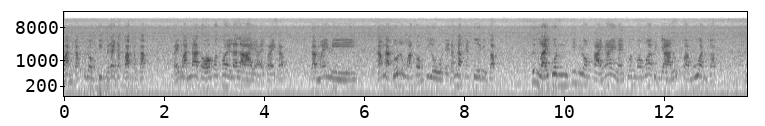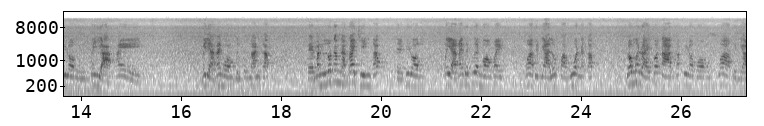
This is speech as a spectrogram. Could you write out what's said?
มันครับพี่รองกินไม่ได้สักพักนะครับ ไขมันหน้าท้องค่อยๆละลายหายไปครับทำให้มีน้ำหนักลดลงมา 2 กิโล แต่น้ำหนักยังเกินอยู่ครับ ซึ่งหลายคนที่พี่รองขายให้ หลายคนมองว่าเป็นยาลดความอ้วนครับ พี่รองไม่อยากให้ ไม่อยากให้มองถึงตรงนั้นครับ แต่มันลดน้ำหนักได้จริงครับ แต่พี่รองไม่อยากให้เพื่อนๆมองไปว่าเป็นยาลดความอ้วนนะครับแล้วเมื่อไหร่ก็ตามครับที่เรามองว่าเป็นยา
